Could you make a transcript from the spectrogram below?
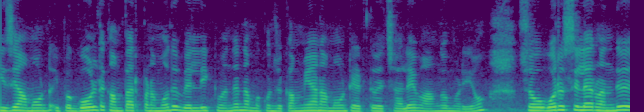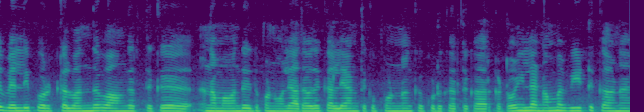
ஈஸியாக அமௌண்ட் இப்போ கோல்டை கம்பேர் பண்ணும்போது வெள்ளிக்கு வந்து நம்ம கொஞ்சம் கம்மியான அமௌண்ட் எடுத்து வச்சாலே வாங்க முடியும். ஸோ ஒரு சிலர் வந்து வெள்ளி பொருட்கள் வந்து வாங்குறதுக்கு நம்ம வந்து இது பண்ணுவோம் இல்லையா? அதாவது கல்யாணத்துக்கு பொண்ணுக்கு கொடுக்கறதுக்காக இருக்கட்டும் இல்லை நம்ம வீட்டுக்கான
